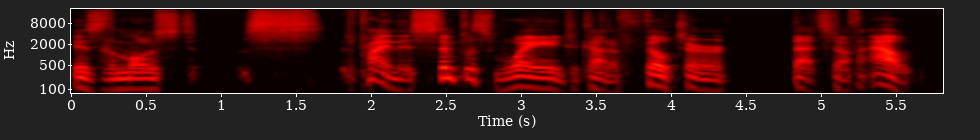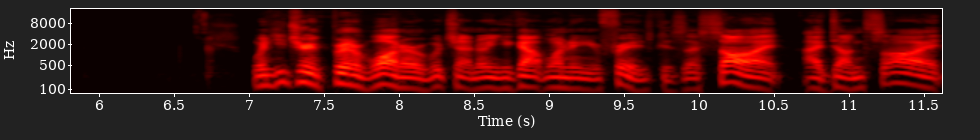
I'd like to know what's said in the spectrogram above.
is the most, probably the simplest way to kind of filter that stuff out. When you drink Brita water, which I know you got one in your fridge because I saw it, I done saw it,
